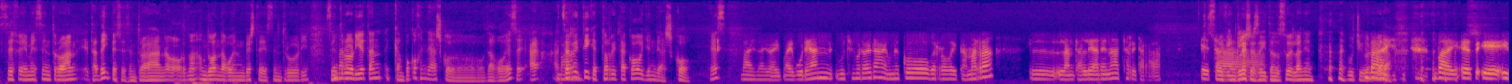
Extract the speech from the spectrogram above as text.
CFM zentroan eta DIPS zentroan ondoan dagoen beste zentru hori. Zentru Bai. horietan kanpoko jende asko dago, ez? Atzerritik etorritako jende asko, ez? Bai, bai, bai, bai, gurean gutxi gora era euneko berrogeita marra lantaldearena atzerritarra da. Zuek inglesez egiten duzu lanean, gutxi gora Bai, bai, ez, e,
